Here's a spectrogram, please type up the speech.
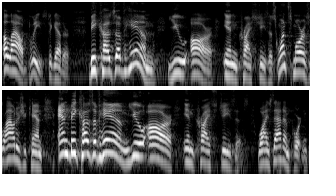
aloud, please, together. Because of him, you are in Christ Jesus. Once more, as loud as you can. And because of him, you are in Christ Jesus. Why is that important?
